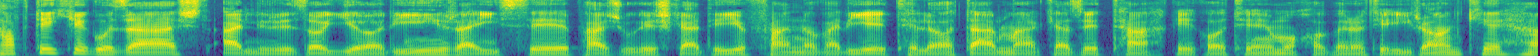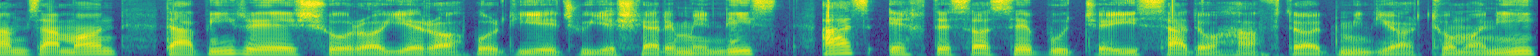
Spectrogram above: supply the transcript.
هفته که گذشت علیرضا یاری رئیس پژوهشکده فناوری اطلاعات در مرکز تحقیقات مخابرات ایران که همزمان دبیر شورای راهبردی جویشگر ملی است از اختصاص بودجه 170 میلیارد تومانی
